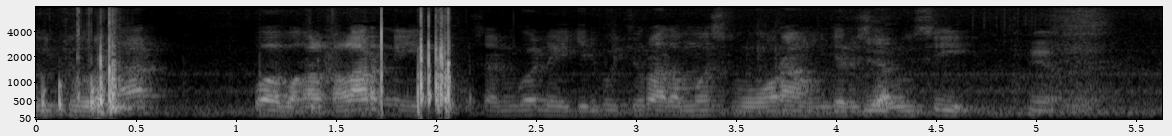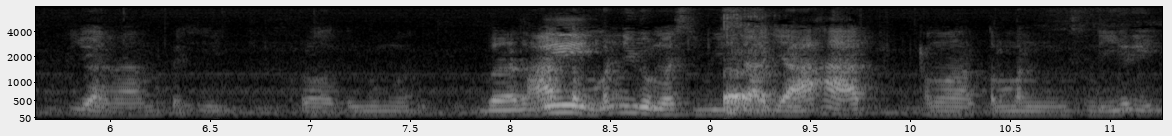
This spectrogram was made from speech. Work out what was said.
lu curhat wah bakal kelar nih pesan gue nih. Jadi gue curhat sama semua orang mencari Iya. solusi. Iya. jangan sampai sih. Kalau dulu mah berarti ah, temen juga masih bisa jahat sama temen sendiri.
